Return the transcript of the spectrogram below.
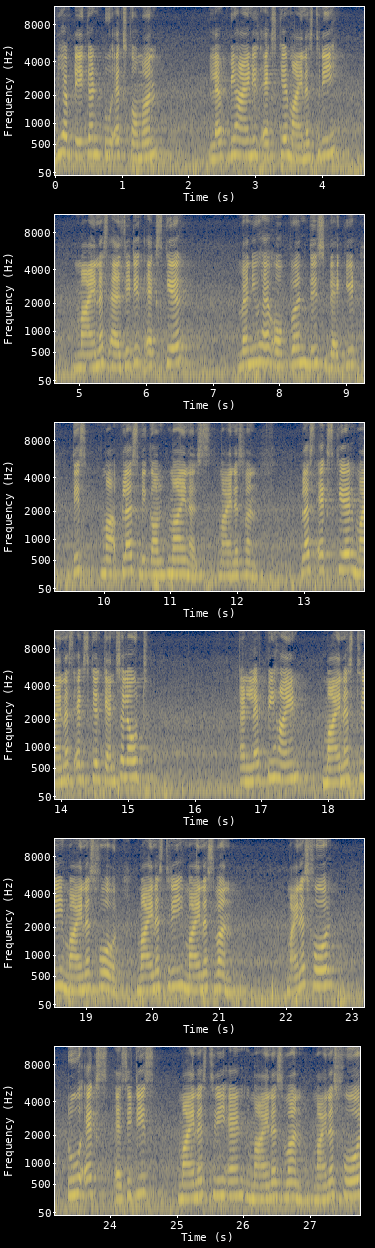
We have taken 2x common left behind is x square minus 3 minus as it is x square. When you have opened this bracket this plus becomes minus minus 1 plus x square minus x square cancel out. And left behind minus 3 minus 4 minus 3 minus 1 minus 4 2x as it is minus 3 and minus 1 minus 4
